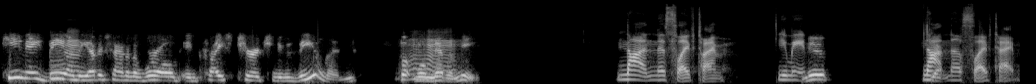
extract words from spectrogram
he may be on Mhm. the other side of the world in Christchurch, New Zealand, but we'll never Mhm. meet. Not in this lifetime. You mean Nope. Not yeah. in this lifetime?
